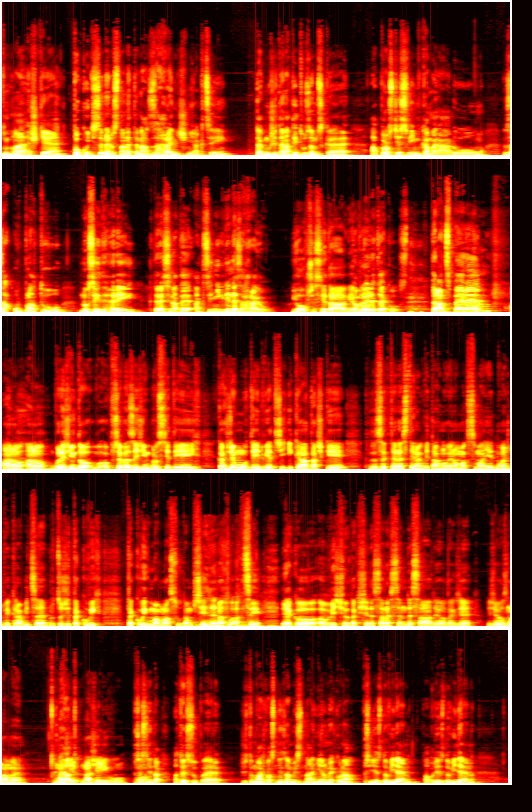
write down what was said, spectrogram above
Tímhle ještě, pokud se nedostanete na zahraniční akci, tak můžete na ty tuzemské a prostě svým kamarádům za úplatu nosit hry, které si na té akci nikdy nezahrajou. Jo, přesně tak. Tam Jako, dojdete jako s transperem, Ano, ano, budeš jim to, převezeš jim prostě ty jejich, každému ty dvě, tři IKEA tašky, ze které stejně vytáhnou jenom maximálně jednu až dvě krabice, protože takových, takových mamlasů tam přijede na tu akci jako většinou tak 60 až 70, jo, takže že ho známe na, Já ži, na želivu. Přesně no. tak. A to je super, že to máš vlastně zaměstnání jenom jako na příjezdový den a odjezdový den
